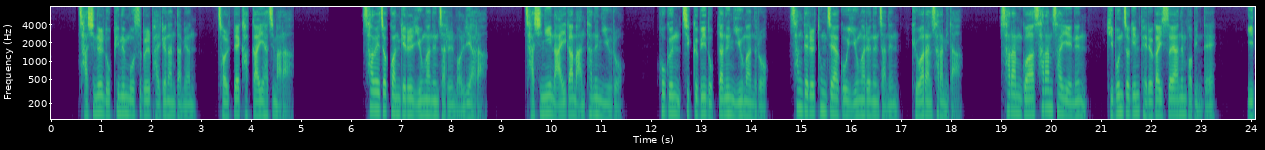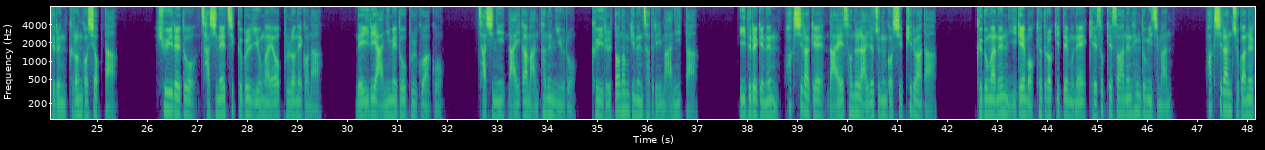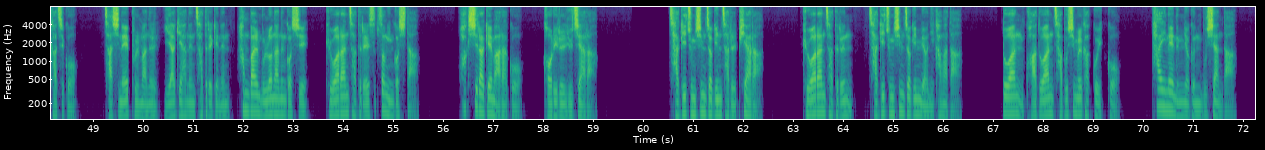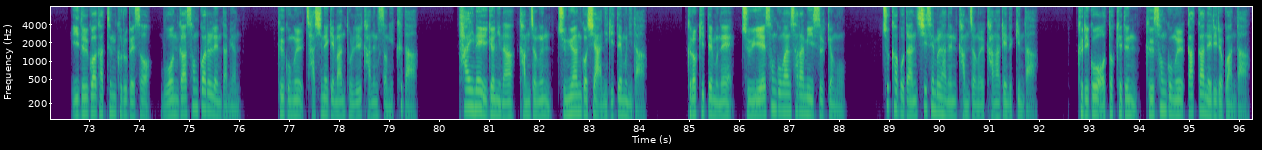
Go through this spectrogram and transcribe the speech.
자신을 높이는 모습을 발견한다면 절대 가까이 하지 마라. 사회적 관계를 이용하는 자를 멀리하라. 자신이 나이가 많다는 이유로 혹은 직급이 높다는 이유만으로 상대를 통제하고 이용하려는 자는 교활한 사람이다. 사람과 사람 사이에는 기본적인 배려가 있어야 하는 법인데 이들은 그런 것이 없다. 휴일에도 자신의 직급을 이용하여 불러내거나 내일이 아님에도 불구하고 자신이 나이가 많다는 이유로 그 일을 떠넘기는 자들이 많이 있다. 이들에게는 확실하게 나의 선을 알려주는 것이 필요하다. 그동안은 이게 먹혀들었기 때문에 계속해서 하는 행동이지만 확실한 주관을 가지고 자신의 불만을 이야기하는 자들에게는 한 발 물러나는 것이 교활한 자들의 습성인 것이다. 확실하게 말하고 거리를 유지하라. 자기 중심적인 자를 피하라. 교활한 자들은 자기 중심적인 면이 강하다. 또한 과도한 자부심을 갖고 있고 타인의 능력은 무시한다. 이들과 같은 그룹에서 무언가 성과를 낸다면 그 공을 자신에게만 돌릴 가능성이 크다. 타인의 의견이나 감정은 중요한 것이 아니기 때문이다. 그렇기 때문에 주위에 성공한 사람이 있을 경우 축하보단 시샘을 하는 감정을 강하게 느낀다. 그리고 어떻게든 그 성공을 깎아내리려고 한다.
